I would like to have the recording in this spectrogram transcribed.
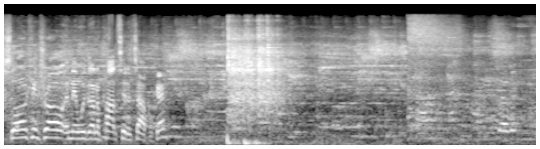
slow and control, and then we're gonna pop to the top, okay? Last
